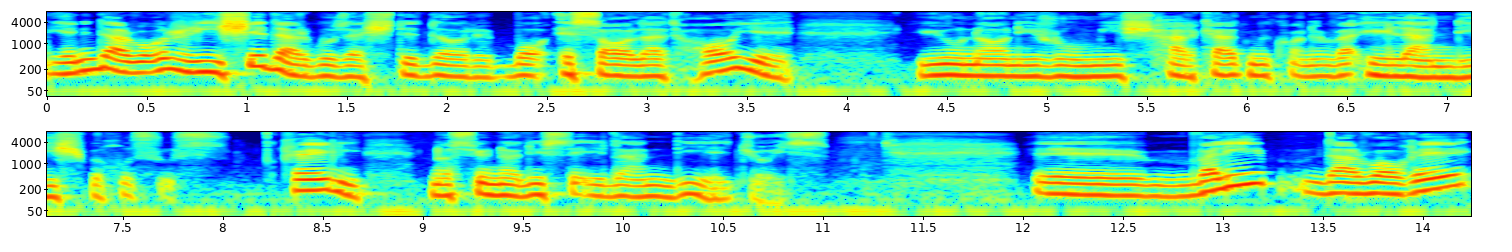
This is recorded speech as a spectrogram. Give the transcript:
یعنی در واقع ریشه در گذشته داره با اصالت های یونانی رومیش حرکت می‌کنه و ایلندیش به خصوص. خیلی ناسیونالیست ایلندی جویس. ولی در واقع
